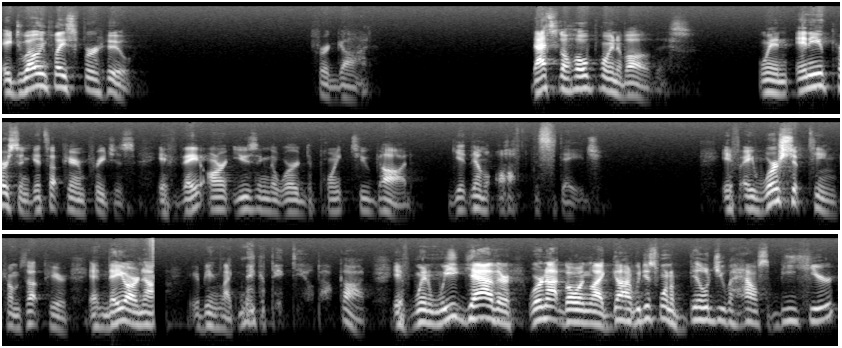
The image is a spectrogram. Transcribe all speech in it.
A dwelling place for who? For God. That's the whole point of all of this when any person gets up here and preaches, if they aren't using the word to point to God, get them off the stage. If a worship team comes up here and they are not being like, make a big deal about God. If when we gather, we're not going like, God, we just want to build you a house, be here.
